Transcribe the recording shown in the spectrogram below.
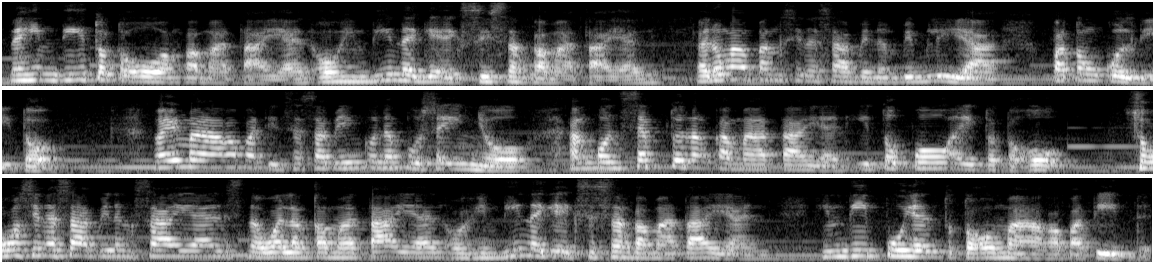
na hindi totoo ang kamatayan o hindi nag exist ang kamatayan? Ano nga bang sinasabi ng Biblia patungkol dito? Ngayon mga kapatid, sasabihin ko na po sa inyo, ang konsepto ng kamatayan, ito po ay totoo. So kung sinasabi ng science na walang kamatayan o hindi nag exist ng kamatayan, hindi po yan totoo mga kapatid.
